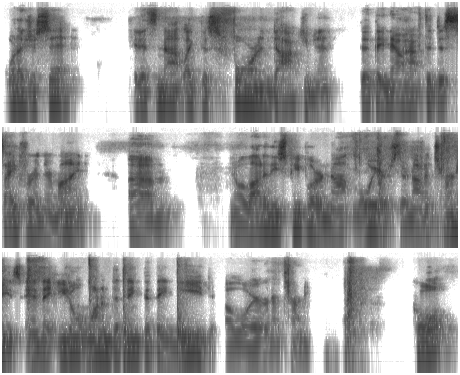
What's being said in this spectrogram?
what I just said. And it's not like this foreign document that they now have to decipher in their mind. Um, you know, a lot of these people are not lawyers, they're not attorneys, and that you don't want them to think that they need a lawyer and attorney. Cool.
